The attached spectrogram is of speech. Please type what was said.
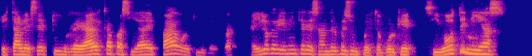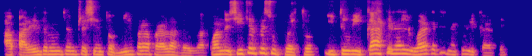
establecer tu real capacidad de pago de tu deuda Ahí lo que viene interesante el presupuesto, porque si vos tenías aparentemente un 300 mil para pagar las deudas, cuando hiciste el presupuesto y te ubicaste en el lugar que tenías que ubicarte,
